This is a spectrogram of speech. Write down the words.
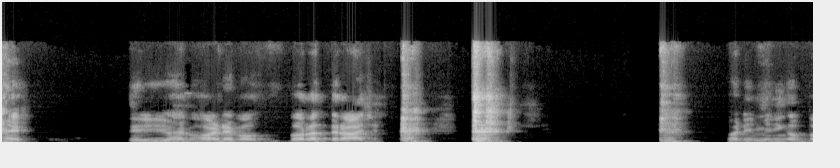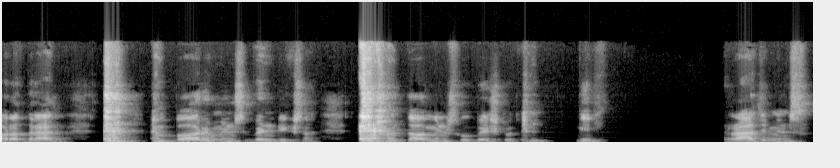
so? You have heard about Bharat Bharadraj. what is meaning of Bharat Bharadraj? Bar means benediction. Thou means who best to give. Raj means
